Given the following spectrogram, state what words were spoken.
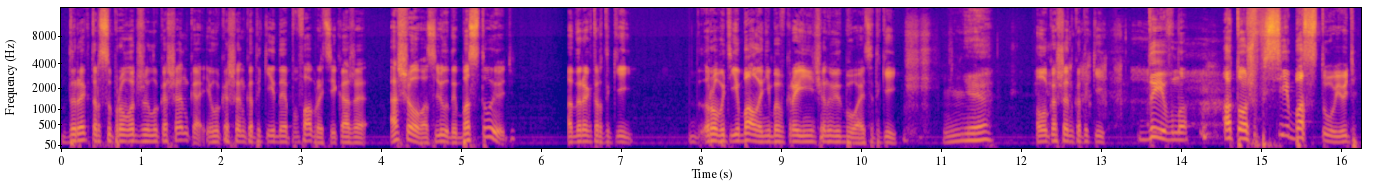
директор супроводжує Лукашенка, і Лукашенко такий йде по фабриці і каже: А що у вас, люди, бастують? А директор такий робить їбало, ніби в країні нічого не відбувається. Такий. Ні. А Лукашенко такий. Дивно. А то ж всі бастують.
